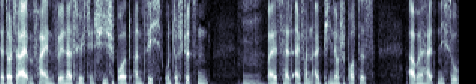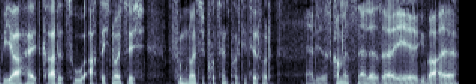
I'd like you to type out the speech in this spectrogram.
der Deutsche Alpenverein will natürlich den Skisport an sich unterstützen, Hm. weil es halt einfach ein alpiner Sport ist, aber halt nicht so, wie er halt gerade zu 80, 90, 95 Prozent praktiziert wird. Ja, dieses Konventionelle ist ja eh überall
